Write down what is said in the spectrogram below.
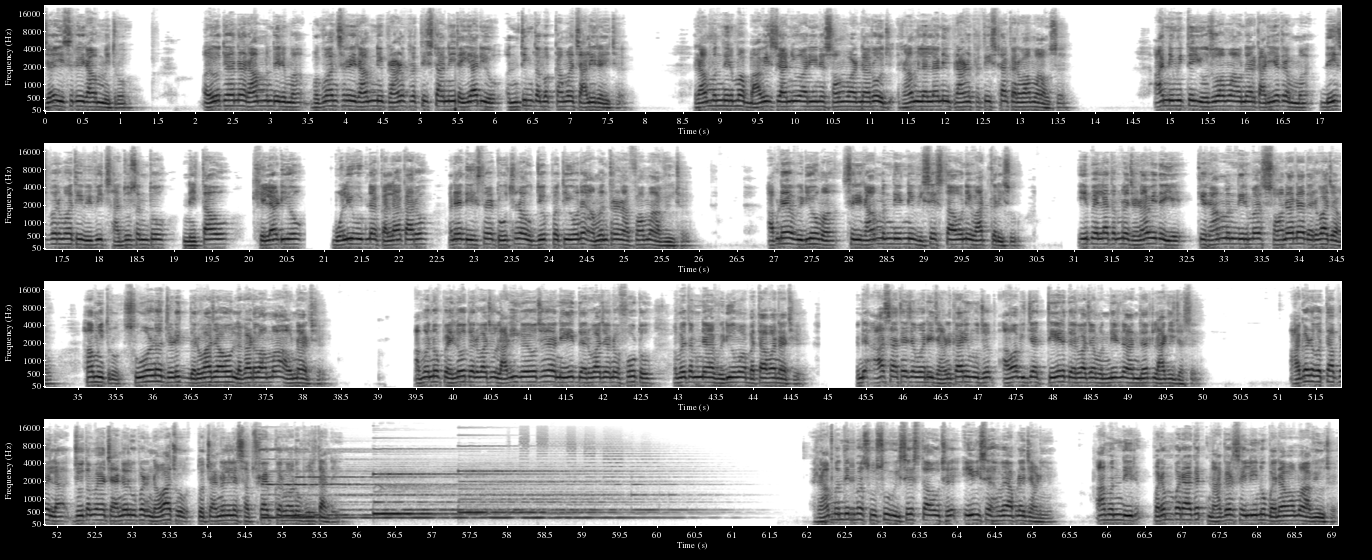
જય શ્રી રામ મિત્રો. અયોધ્યાના રામ મંદિરમાં ભગવાન શ્રી રામની પ્રાણ પ્રતિષ્ઠાની તૈયારીઓ અંતિમ તબક્કામાં ચાલી રહી છે. રામ મંદિરમાં બાવીસ જાન્યુઆરી અને સોમવારના રોજ રામલલ્લાની પ્રાણ પ્રતિષ્ઠા કરવામાં આવશે. આ નિમિત્તે યોજવામાં આવનાર કાર્યક્રમમાં દેશભરમાંથી વિવિધ સાધુ સંતો, નેતાઓ, ખેલાડીઓ, બોલિવૂડના કલાકારો અને દેશના ટોચના ઉદ્યોગપતિઓને આમંત્રણ આપવામાં આવ્યું છે. આપણે આ વિડીયોમાં શ્રી રામ મંદિરની વિશેષતાઓની વાત કરીશું. એ પહેલાં તમને જણાવી દઈએ કે રામ મંદિરમાં સોનાના દરવાજાઓ, હા મિત્રો, સુવર્ણ જડિત દરવાજાઓ લગાડવામાં આવનાર છે. આમાંનો પહેલો દરવાજો લાગી ગયો છે અને એ દરવાજાનો ફોટો અમે તમને આ વિડીયોમાં બતાવવાના છે. અને આ સાથે જ અમારી જાણકારી મુજબ આવા બીજા તેર દરવાજા મંદિરના અંદર લાગી જશે. આગળ વધતા પહેલાં, જો તમે આ ચેનલ ઉપર નવા છો, તો ચેનલને સબસ્ક્રાઇબ કરવાનું ભૂલતા નહીં. રામ મંદિરમાં શું શું વિશેષતાઓ છે એ વિશે હવે આપણે જાણીએ. આ મંદિર પરંપરાગત નાગર શૈલીનું બનાવવામાં આવ્યું છે.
